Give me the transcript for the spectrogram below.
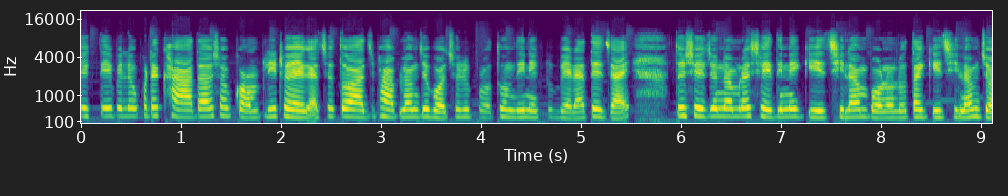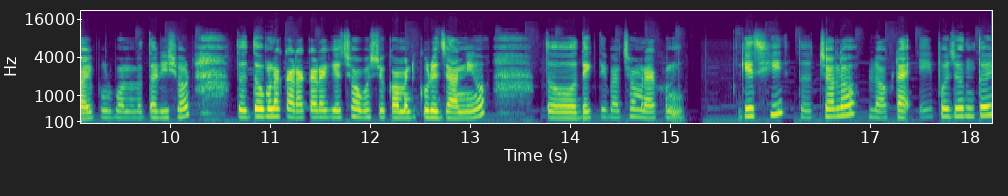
দেখতে পেলে ওখানে খাওয়া দাওয়া সব কমপ্লিট হয়ে গেছে। তো আজ ভাবলাম যে বছরের প্রথম দিন একটু বেড়াতে যাই। তো সেই জন্য আমরা সেই দিনে গিয়েছিলাম, বনলতা গিয়েছিলাম, জয়পুর বনলতা রিসোর্ট তো তোমরা কারা কারা গেছো অবশ্যই কমেন্ট করে জানিও। তো দেখতে পাচ্ছ আমরা এখন গেছি। তো চলো ব্লগটা এই পর্যন্তই।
